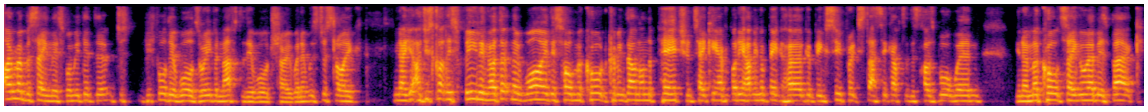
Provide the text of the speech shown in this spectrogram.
I remember saying this when we did the just before the awards or even after the award show when it was just like, you know, I just got this feeling. I don't know why this whole McCourt coming down on the pitch and taking everybody having a big hug and being super ecstatic after the Strasbourg win. You know, McCourt saying OM is back.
